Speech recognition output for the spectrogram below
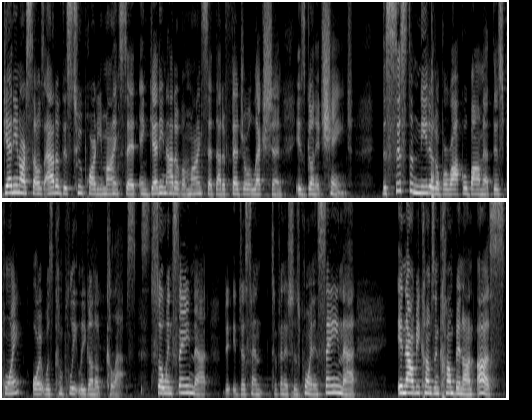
getting ourselves out of this two party mindset and getting out of a mindset that a federal election is going to change. The system needed a Barack Obama at this point, or it was completely going to collapse. So, in saying that, just to finish this point, in saying that, it now becomes incumbent on us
